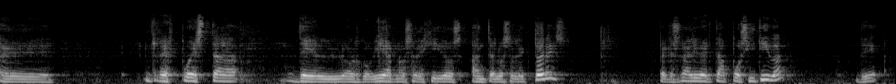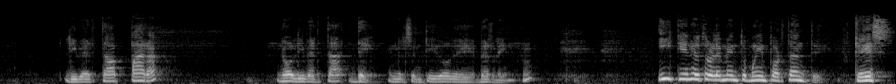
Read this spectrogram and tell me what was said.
eh, respuesta de los gobiernos elegidos ante los electores, pero es una libertad positiva, de libertad para, no libertad de, en el sentido de Berlín. Y tiene otro elemento muy importante, que es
